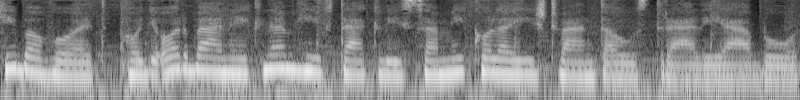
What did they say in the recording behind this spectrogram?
hiba volt, hogy Orbánék nem hívták vissza Mikola Istvánt Ausztráliából.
